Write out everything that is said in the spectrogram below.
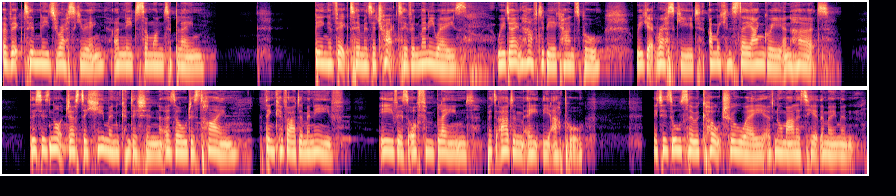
A victim needs rescuing and needs someone to blame. Being a victim is attractive in many ways. We don't have to be accountable we get rescued and we can stay angry and hurt. This is not just a human condition as old as time. Think of Adam and Eve. Eve is often blamed, but Adam ate the apple. It is also a cultural way of normality at the moment.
